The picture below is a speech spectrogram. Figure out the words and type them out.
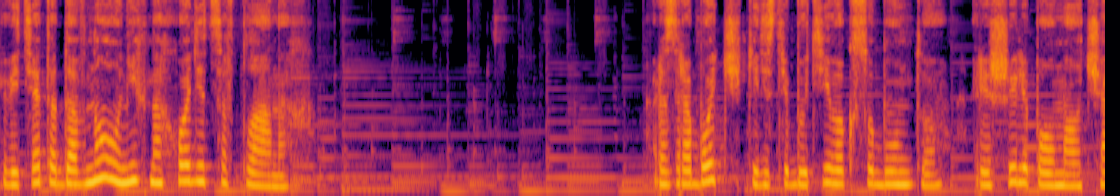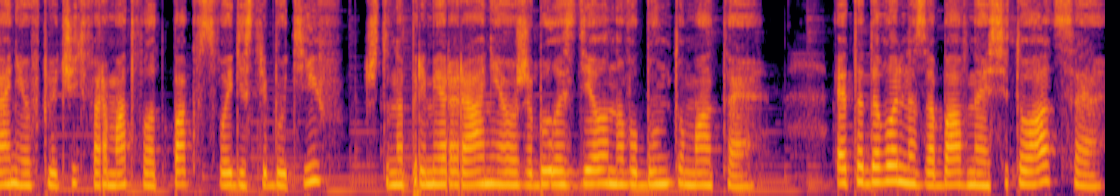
ведь это давно у них находится в планах. Разработчики дистрибутива Xubuntu решили по умолчанию включить формат Flatpak в свой дистрибутив, что, например, ранее уже было сделано в Ubuntu Mate. Это довольно забавная ситуация,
